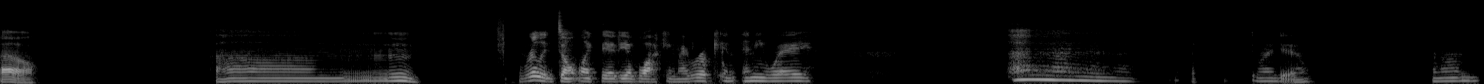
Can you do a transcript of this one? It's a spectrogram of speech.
Oh. Um, I really don't like the idea of blocking my rook in any way. what do I do? Um,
